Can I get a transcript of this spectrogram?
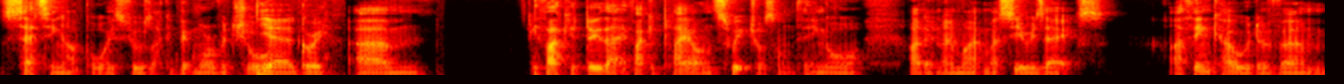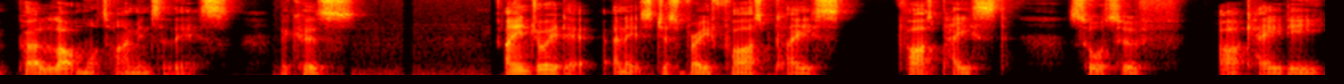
setting up always feels like a bit more of a chore. Yeah. Agree. Um, if I could do that, if I could play it on Switch or something, or I don't know, my, my Series X, I think I would have um, put a lot more time into this because I enjoyed it, and it's just very fast paced, fast paced, sort of arcadey,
